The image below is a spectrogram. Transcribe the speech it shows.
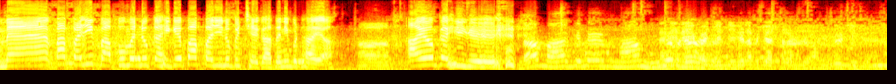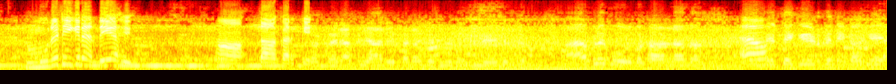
ਮੈਂ ਪਾਪਾ ਜੀ ਬਾਪੂ ਮੈਨੂੰ ਕਹੀ ਗਏ ਪਾਪਾ ਜੀ ਨੂੰ ਪਿੱਛੇ ਕਾਤੇ ਨਹੀਂ ਬਿਠਾਇਆ। ਹਾਂ। ਆਇਓ ਕਹੀ ਗਏ। ਨਾ ਮਾਂ ਕਿਤੇ ਮਾਂ ਮੂਹਰੇ ਬਣਾ ਜਿੰਨੀ ਮੈਂ ਯਾਤਰਾ ਨੂੰ ਮੂਰੇ ਠੀਕ ਹੈ ਮੂਰੇ ਠੀਕ ਰਹਿੰਦੇ ਆ ਇਹ। ਹਾਂ ਤਾਂ ਕਰਕੇ। ਪਹਿਲਾਂ ਬਾਜ਼ਾਰ ਦੇ ਪਹਿਲਾਂ ਜਦੋਂ ਬੱਚੀ ਆਪਣੇ ਕੋਲ ਬਿਠਾਉਣ ਦਾ ਤਾਂ। ਆਹੋ। ਤੇ ਤੇ ਗੇਟ ਤੇ ਨਿਕਲ ਗਏ ਆ।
